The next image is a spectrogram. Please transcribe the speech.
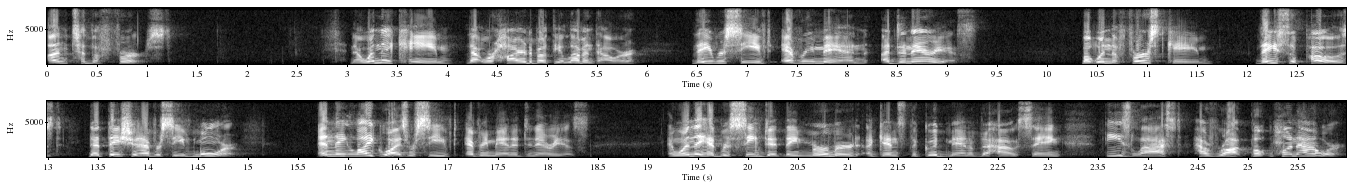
unto the first. Now, when they came that were hired about the eleventh hour, they received every man a denarius. But when the first came, they supposed that they should have received more. And they likewise received every man a denarius. And when they had received it, they murmured against the good man of the house, saying, These last have wrought but one hour,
